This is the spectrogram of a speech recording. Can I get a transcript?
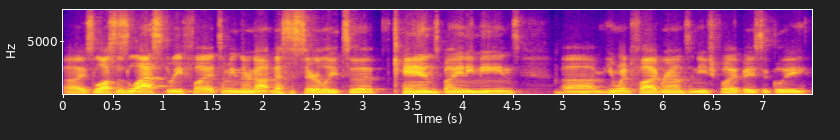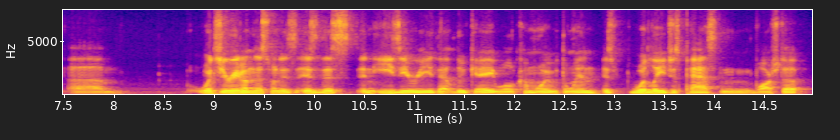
Uh, he's lost his last three fights. I mean, they're not necessarily to cans by any means. Um, he went five rounds in each fight, basically. Um, what's your read on this one? Is is this an easy read that Luque will come away with the win? Is Woodley just passed and washed up?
